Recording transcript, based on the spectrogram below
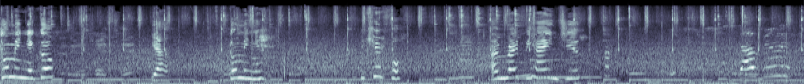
Go, Minion. Go. Yeah. Go, Minion. Be careful. I'm right behind you. Oh, Minion,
